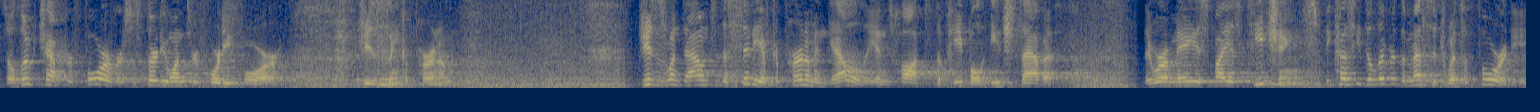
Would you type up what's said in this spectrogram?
So, Luke chapter 4, verses 31 through 44, Jesus in Capernaum. Jesus went down to the city of Capernaum in Galilee and taught the people each Sabbath. They were amazed by his teachings because he delivered the message with authority.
